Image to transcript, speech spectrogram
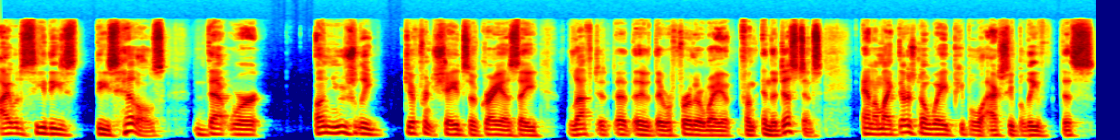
I would see these these hills that were unusually different shades of gray as they left it. Uh, they, they were further away from in the distance, and I'm like, "There's no way people will actually believe this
